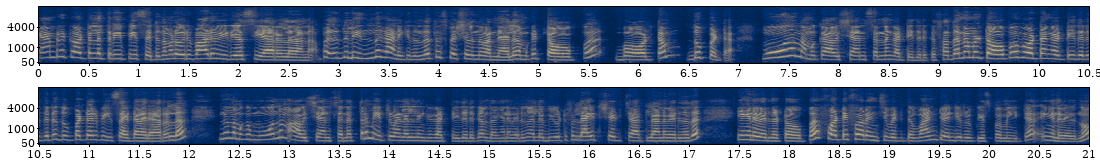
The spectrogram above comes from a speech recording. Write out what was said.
കാംബ്രിക് കോട്ടണിലെ ത്രീ പീസ് സെറ്റ് നമ്മൾ ഒരുപാട് വീഡിയോസ് ചെയ്യാറുള്ളതാണ്. അപ്പോൾ ഇതിൽ ഇന്ന് കാണിക്കുന്നത് ഇന്നത്തെ സ്പെഷ്യൽ എന്ന് പറഞ്ഞാൽ നമുക്ക് ടോപ്പ് ബോട്ടം ദുപ്പട്ട. മൂന്ന് നമുക്ക് ആവശ്യാനുസരണം കട്ട് ചെയ്തെടുക്കാം. സാധാരണ നമ്മൾ ടോപ്പ് ബോട്ടം കട്ട് ചെയ്തെടുത്തിട്ട് ദുപ്പട്ട ഒരു പീസായിട്ട് വരാറുള്ളത്. ഇന്ന് നമുക്ക് മൂന്നും ആവശ്യാനുസരണം എത്ര മീറ്റർ വേണമെങ്കിലും നിങ്ങൾക്ക് കട്ട് ചെയ്തെടുക്കാം. അതങ്ങനെ വരുന്നു നല്ല ബ്യൂട്ടിഫുൾ ലൈറ്റ് ഷെയ്ഡ് ചാർട്ടിലാണ് വരുന്നത്. ഇങ്ങനെ വരുന്നു ടോപ്പ് ഫോർട്ടി ഫോർ ഇഞ്ച് വിടുത്ത് one twenty rupees per metre ഇങ്ങനെ വരുന്നു.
